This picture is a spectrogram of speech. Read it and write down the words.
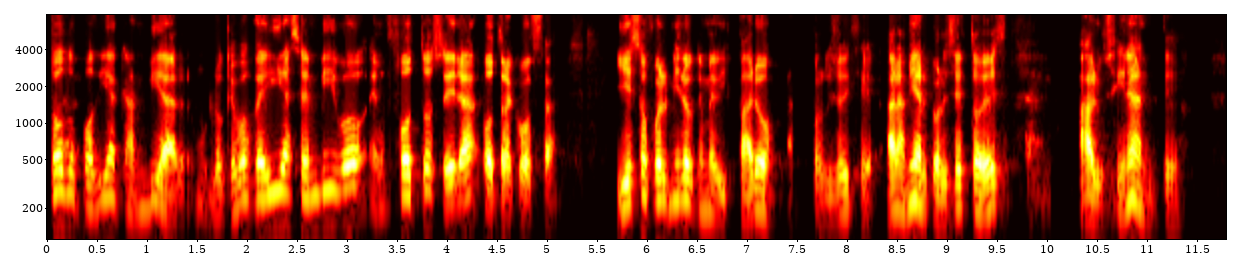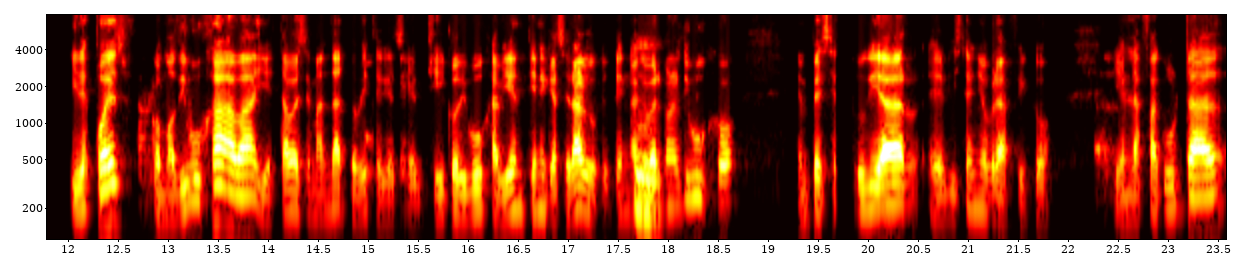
todo podía cambiar. Lo que vos veías en vivo, en fotos, era otra cosa. Y eso fue el miedo que me disparó, porque yo dije, ahora miércoles, esto es alucinante. Y después, como dibujaba y estaba ese mandato, viste, que si el chico dibuja bien, tiene que hacer algo que tenga que ver mm. con el dibujo, empecé a estudiar eh, diseño gráfico. Y en la facultad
